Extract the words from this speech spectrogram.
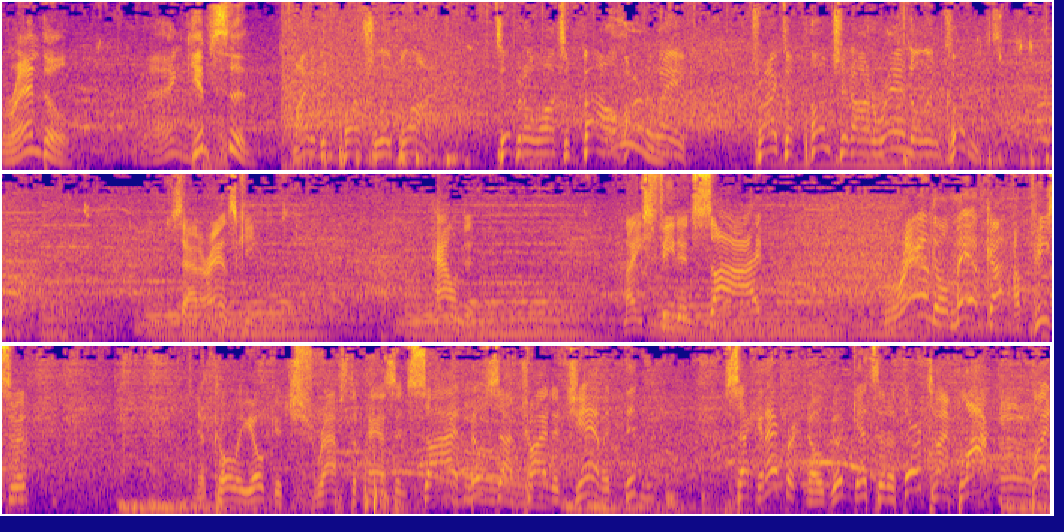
Randle and Gibson. Might have been partially blocked. Thibodeau wants a foul. Hardaway tried to punch it on Randle and couldn't. Satoransky hounded. Nice feet inside. Randle may have gotten a piece of it. Nikola Jokic wraps the pass inside. Millsap tried to jam it, didn't. Second effort, no good. Gets it a third time. Blocked by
